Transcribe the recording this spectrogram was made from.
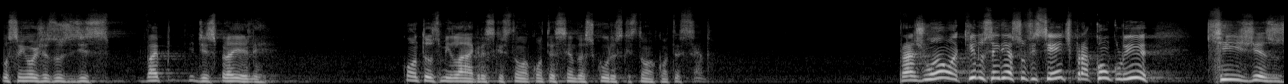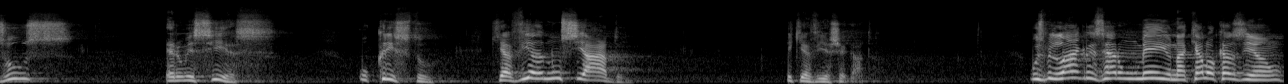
o Senhor Jesus diz, vai e diz para ele: conta os milagres que estão acontecendo, as curas que estão acontecendo. Para João, aquilo seria suficiente para concluir que Jesus era o Messias, o Cristo que havia anunciado e que havia chegado. Os milagres eram um meio, naquela ocasião,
